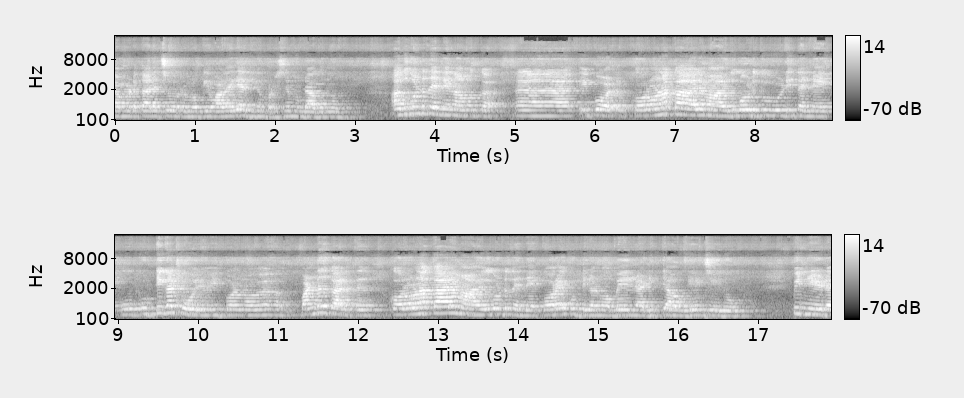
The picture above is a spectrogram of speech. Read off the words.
നമ്മുടെ തലച്ചോറിനും ഒക്കെ വളരെയധികം പ്രശ്നമുണ്ടാകുന്നു. അതുകൊണ്ട് തന്നെ നമുക്ക് ഇപ്പോൾ കൊറോണ കാലമായതോടുകൂടി തന്നെ കുട്ടികൾ പോലും ഇപ്പോൾ പണ്ട് കാലത്ത് കൊറോണ കാലമായതുകൊണ്ട് തന്നെ കുറെ കുട്ടികൾ മൊബൈലിൽ അഡിക്റ്റ് ആവുകയും ചെയ്തു. പിന്നീട്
